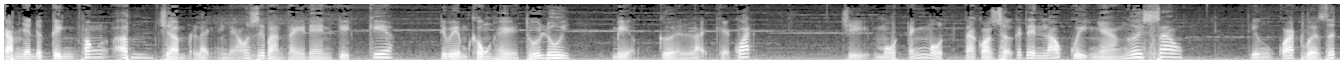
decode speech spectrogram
Cảm nhận được kinh phong âm trầm lạnh lẽo dưới bàn tay đen kịt kia, tiêu viêm không hề thối lui, miệng cười lại khẽ quát. Chỉ một đánh một, ta còn sợ cái tên lão quỷ nhà ngươi sao? Tiếng quát vừa dứt,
